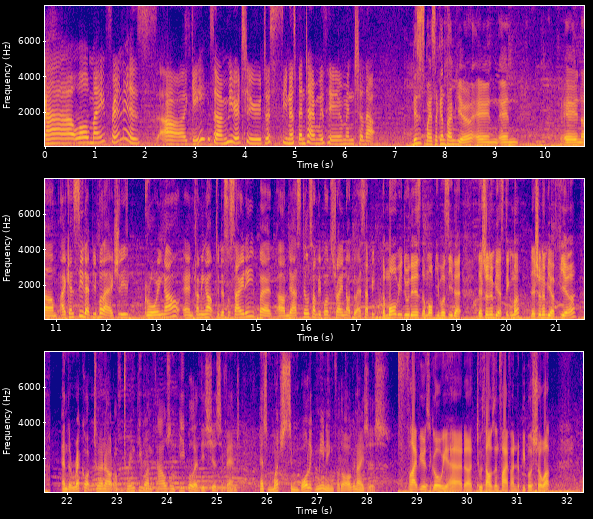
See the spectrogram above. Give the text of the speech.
Uh, well, my friend is uh, gay, so I'm here to just you know spend time with him and chill out. This is my second time here, and and and um, I can see that people are actually growing out and coming out to the society, but um, there are still some people trying not to accept it. The more we do this, the more people see that there shouldn't be a stigma, there shouldn't be a fear. And the record turnout of 21,000 people at this year's event has much symbolic meaning for the organizers. Five years ago, we had uh, 2,500 people show up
